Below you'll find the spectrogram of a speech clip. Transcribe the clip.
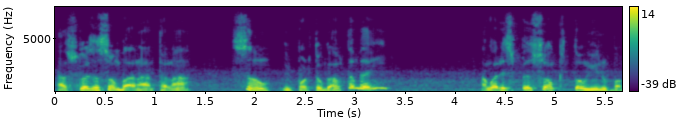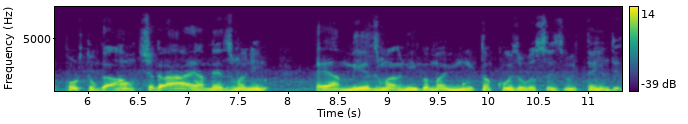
As coisas são baratas lá? São. Em Portugal também. Agora, esse pessoal que estão indo para Portugal, chega lá, é a mesma língua. É a mesma língua, mas muita coisa vocês não entendem.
